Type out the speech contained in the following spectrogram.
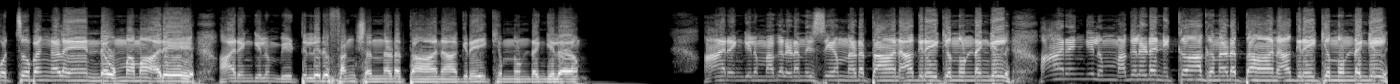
കൊച്ചുപങ്ങളെ എന്റെ ഉമ്മമാരെ ആരെങ്കിലും വീട്ടിലൊരു ഫംഗ്ഷൻ നടത്താൻ ആഗ്രഹിക്കുന്നുണ്ടെങ്കിൽ ആരെങ്കിലും മകളുടെ നിശ്ചയം നടത്താൻ ആഗ്രഹിക്കുന്നുണ്ടെങ്കിൽ ആരെങ്കിലും മകളുടെ നിക്കാഹ് നടത്താൻ ആഗ്രഹിക്കുന്നുണ്ടെങ്കിൽ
